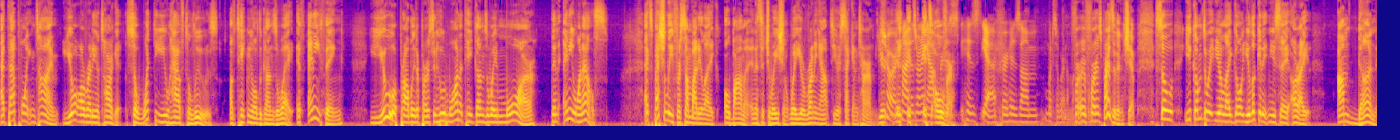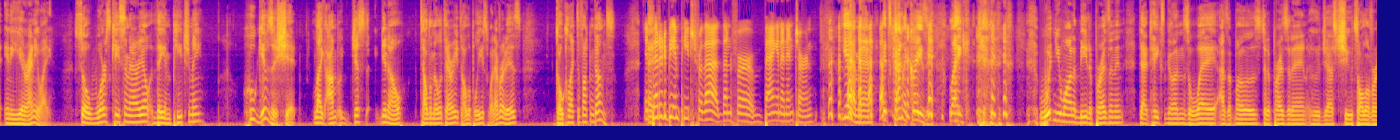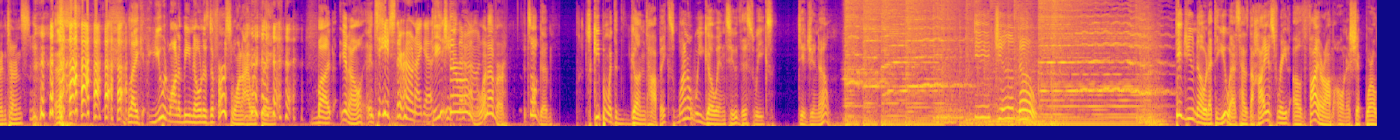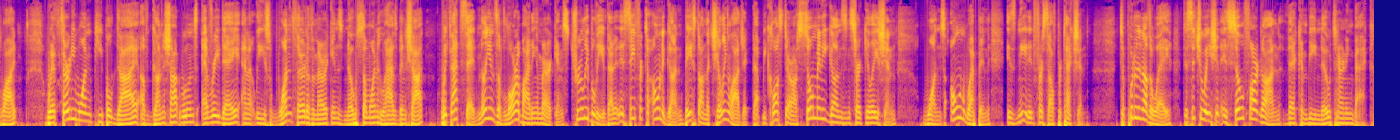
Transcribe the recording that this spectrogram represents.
at that point in time, you're already a target. So what do you have to lose of taking all the guns away? If anything, you are probably the person who would want to take guns away more than anyone else. Especially for somebody like Obama in a situation where you're running out to your second term. You're, sure, it- time it's, is running it's out. over For his, his yeah, for his um, what's the word I'm for for his presidentship. So you come to it, you're like, go, you look at it and you say, all right, I'm done in a year anyway. So worst case scenario, they impeach me. Who gives a shit? Like I'm just, you know, tell the military, tell the police, whatever it is, go collect the fucking guns. It's Eh. better to be impeached for that than for banging an intern. Yeah, man, it's kind of crazy. Like, wouldn't you want to be the president that takes guns away as opposed to the president who just shoots all over interns? like, you would want to be known as the first one, I would think. But, you know, it's to each their own, I guess. to each their own. Whatever. It's all good. So, keeping with the gun topics, why don't we go into this week's Did You Know? Did you know? Did you know that the U.S. has the highest rate of firearm ownership worldwide, where 31 people die of gunshot wounds every day, and at least one third of Americans know someone who has been shot? With that said, millions of law abiding Americans truly believe that it is safer to own a gun based on the chilling logic that because there are so many guns in circulation, one's own weapon is needed for self protection. To put it another way, the situation is so far gone there can be no turning back.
